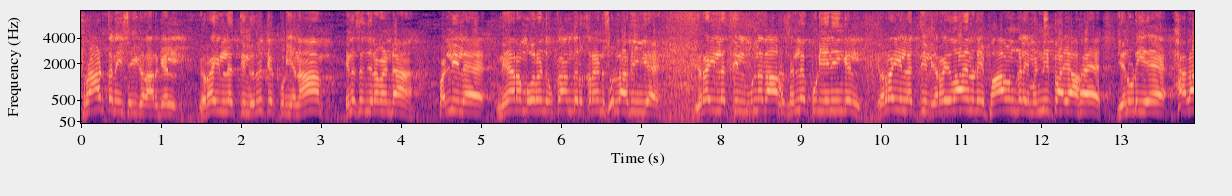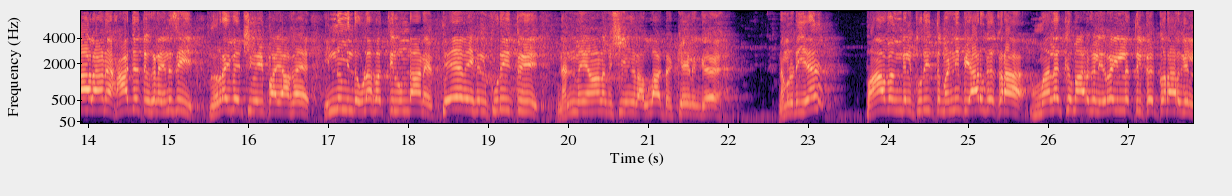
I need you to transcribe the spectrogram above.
பிரார்த்தனை செய்கிறார்கள். இறை இல்லத்தில் இருக்கக்கூடிய நாம் என்ன செஞ்சிட வேண்டாம்? பள்ளியில் நேரம் போலண்டு உட்கார்ந்துருக்கிறேன்னு சொல்லாதீங்க. இறை இல்லத்தில் முன்னதாக செல்லக்கூடிய நீங்கள் இறை இல்லத்தில் இறைவா என்னுடைய பாவங்களை மன்னிப்பாயாக என்னுடைய ஹலாலான ஹாஜத்துகளை என்ன செய் நிறைவேற்றி வைப்பாயாக. இன்னும் இந்த உலகத்தில் உண்டான தேவைகள் குறித்து நன்மையான விஷயங்கள் அல்லாட்ட கேளுங்க. நம்மளுடைய பாவங்கள் குறித்து மன்னிப்பு யார் கேட்கிறா? மலக்குமார்கள் இறை இல்லத்தில் கேட்கிறார்கள்.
